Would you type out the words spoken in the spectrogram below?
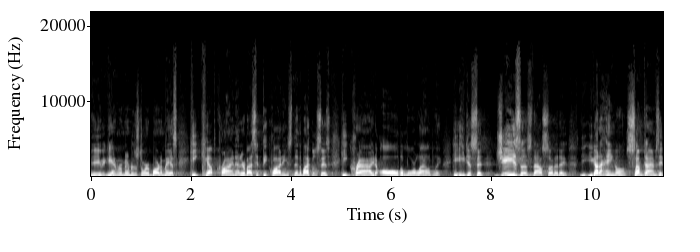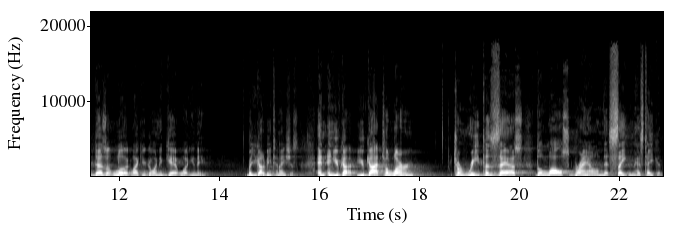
Again, remember the story of Bartimaeus. He kept crying out. Everybody said, Be quiet. He, then the Bible says he cried all the more loudly. He, he just said, Jesus, thou son of David. You, you got to hang on. Sometimes it doesn't look like you're going to get what you need, but you got to be tenacious. And, and you've, got, you've got to learn to repossess the lost ground that Satan has taken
